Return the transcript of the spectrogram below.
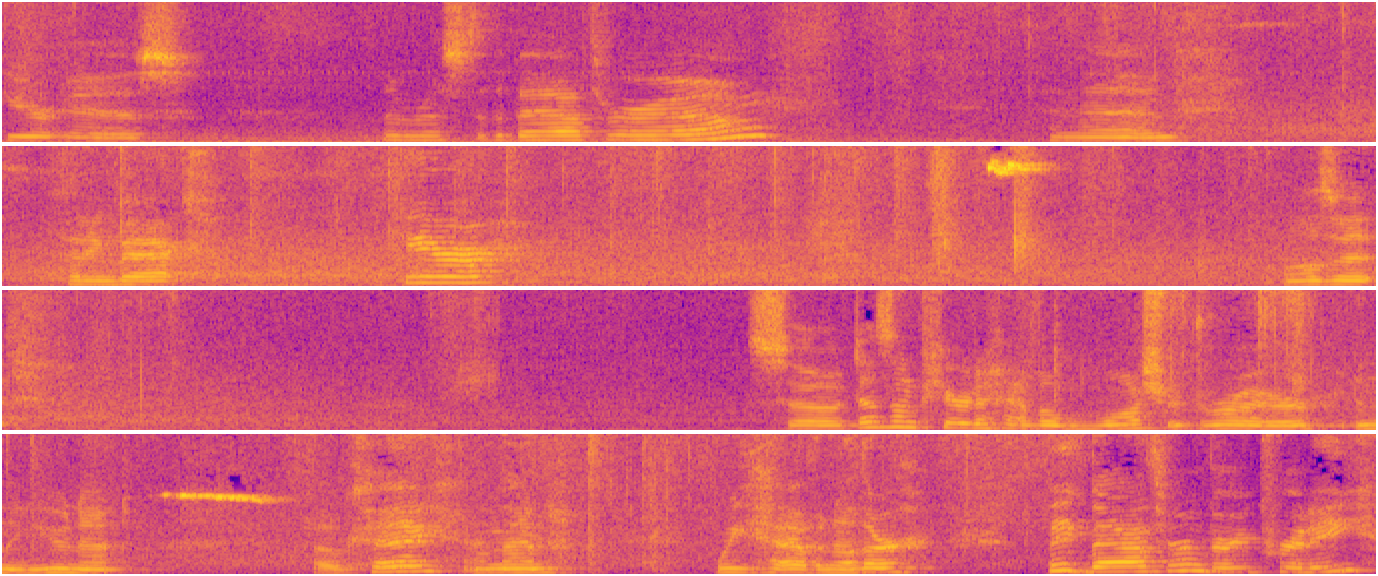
here is the rest of the bathroom. And then heading back here. Closet. So it doesn't appear to have a washer dryer in the unit. Okay, and then we have another big bathroom, very pretty.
